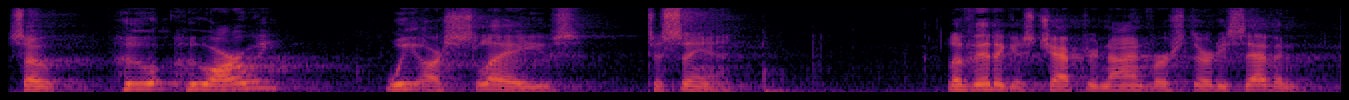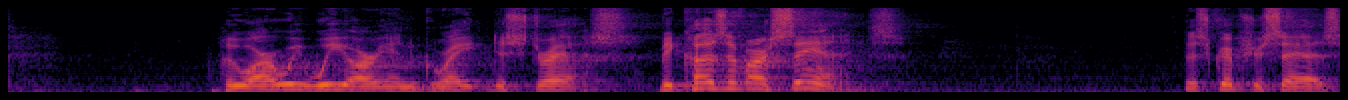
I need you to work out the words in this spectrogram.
So, who, who are we? We are slaves to sin. Leviticus chapter 9, verse 37. Who are we? We are in great distress because of our sins the scripture says,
